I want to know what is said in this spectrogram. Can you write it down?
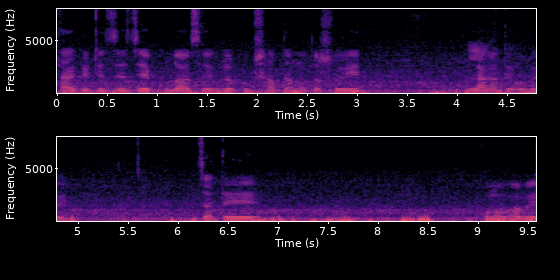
সার্কিটের যে জ্যাকগুলো আছে, এগুলো খুব সাবধানতার সহিত লাগাতে হবে। যাতে কোনোভাবে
